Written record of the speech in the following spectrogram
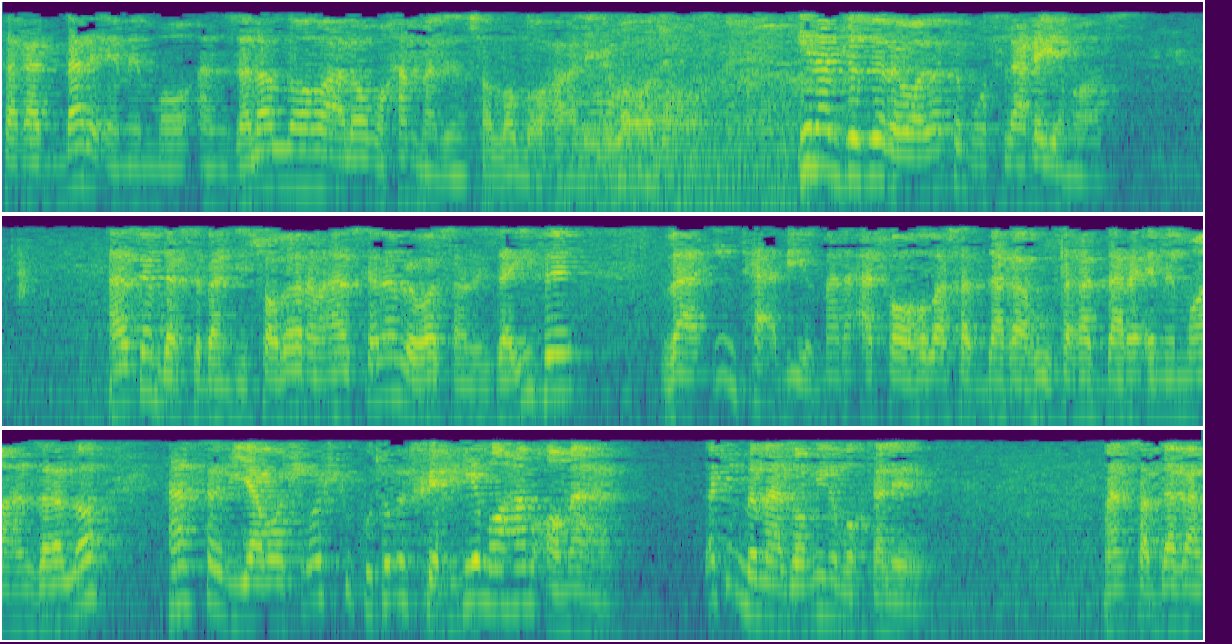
فقط بر ما انزل الله علی محمد صلی الله علیه و آله. این هم جز روایات مطلقه ماست. از کم دست بندی سابقا هم عرض کردم روایت سند ضعیفه و این تعبیر من اتاه و صدقه فقط بر ما انزل الله اصلا یواش تو کتب فقهی ما هم آمد لیکن به مزامین مختلف. من صدق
